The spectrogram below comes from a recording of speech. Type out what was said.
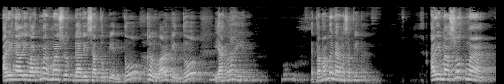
Ari ngaliwat mah masuk dari satu pintu keluar pintu yang lain. Eta mah menang sapina. Ari masuk mah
